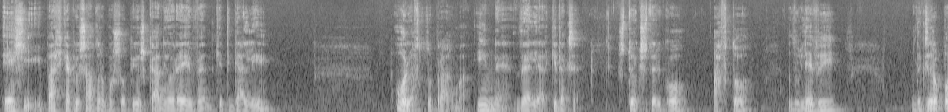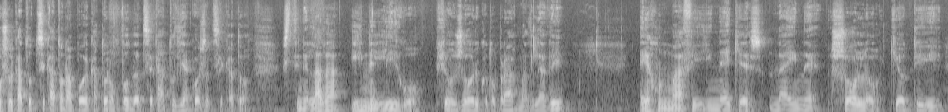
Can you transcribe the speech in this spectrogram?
έχει, υπάρχει κάποιος άνθρωπος ο οποίος κάνει ωραία event και την καλεί. Όλο αυτό το πράγμα είναι Deliar. Κοίταξε, στο εξωτερικό αυτό δουλεύει δεν ξέρω πόσο 100% να πω, 180%, 200%. Στην Ελλάδα είναι λίγο πιο ζώρικο το πράγμα, δηλαδή έχουν μάθει οι γυναίκες να είναι solo και ότι ε,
